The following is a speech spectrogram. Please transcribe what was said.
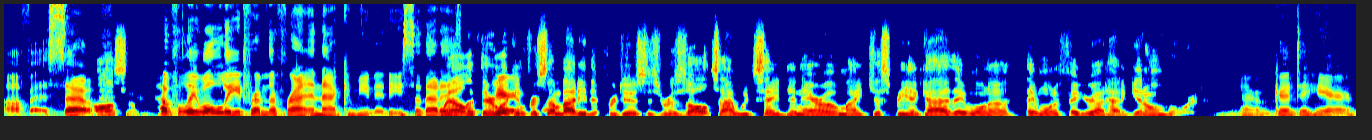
office. So awesome. Hopefully we'll lead from the front in that community. So that well, if they're looking cool. for somebody that produces results, I would say Dinero might just be a guy they wanna they wanna figure out how to get on board. Oh, good to hear.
